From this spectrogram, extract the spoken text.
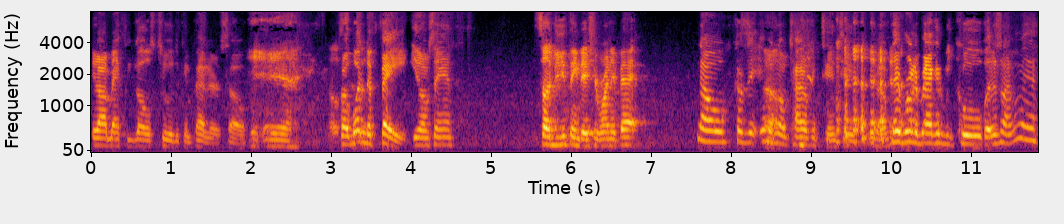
It automatically goes to the competitor. So, Yeah. but it wasn't a fade. You know what I'm saying? So, do you think they should run it back? No, because it, it was Oh. no title contention. you know, if they run it back, it'd be cool. But it's like, man,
